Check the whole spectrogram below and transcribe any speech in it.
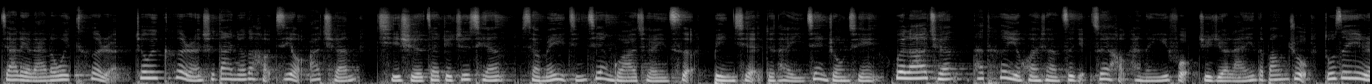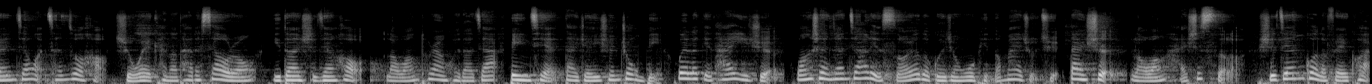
家里来了位客人，这位客人是大牛的好基友阿全。其实，在这之前，小梅已经见过阿全一次。并且对他一见钟情。为了阿全，他特意换上自己最好看的衣服，拒绝兰姨的帮助，独自一人将晚餐做好，只为看到他的笑容。一段时间后，老王突然回到家，并且带着一身重病。为了给他医治，王婶将家里所有的贵重物品都卖出去，但是老王还是死了。时间过得飞快，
